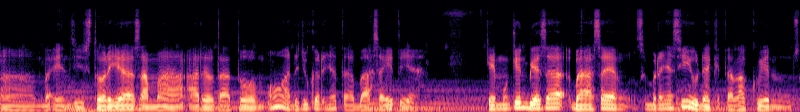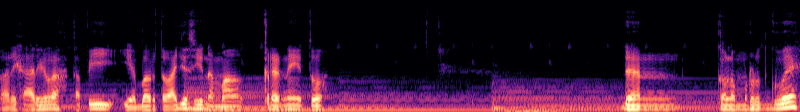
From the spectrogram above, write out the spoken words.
uh, Mbak Enzi Storia sama Ariel Tatum. Oh ada juga ternyata bahasa itu ya kayak mungkin biasa bahasa yang sebenarnya sih udah kita lakuin sehari-hari lah tapi ya baru tahu aja sih nama kerennya itu. Dan kalau menurut gue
